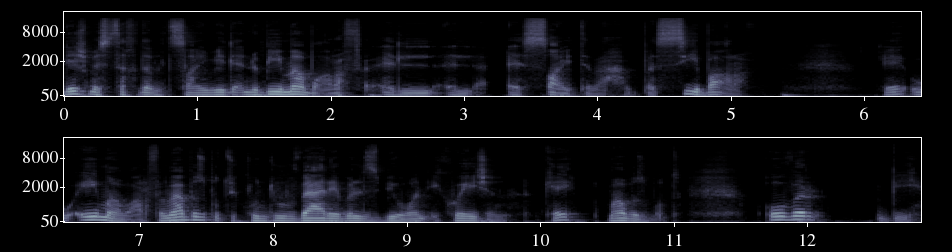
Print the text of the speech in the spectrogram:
ليش ما استخدمت sine B لأنه B ما بعرف ال side تبعها بس C بعرف. okay و A ما بعرف فما بزبط يكون two variables ب 1 equation okay ما بزبط. over B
